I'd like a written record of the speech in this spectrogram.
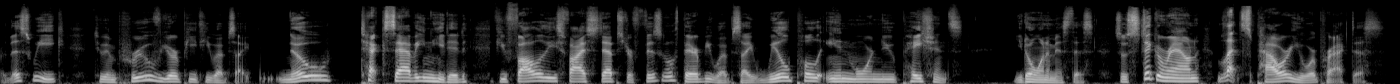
or this week to improve your PT website. No tech savvy needed. If you follow these five steps, your physical therapy website will pull in more new patients. You don't want to miss this. So, stick around. Let's power your practice.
